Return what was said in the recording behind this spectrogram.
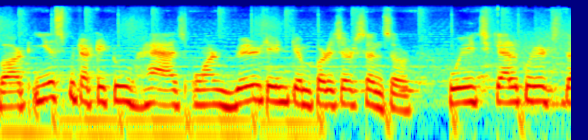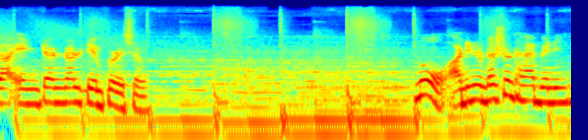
but ESP32 has one built-in temperature sensor which calculates the internal temperature. No, Arduino does not have any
